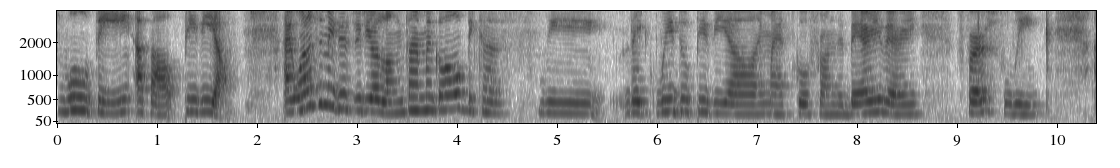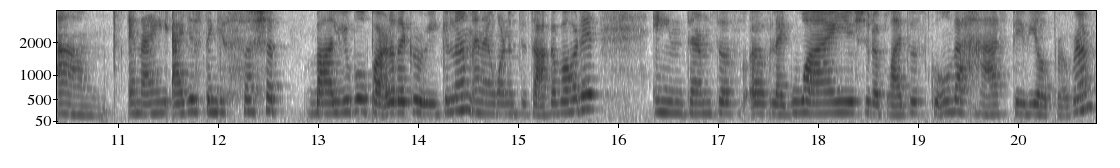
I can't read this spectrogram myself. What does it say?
will be about PBL. I wanted to make this video a long time ago because we like we do PBL in my school from the very very first week um, and I, I just think it's such a valuable part of the curriculum and I wanted to talk about it in terms of, of like why you should apply to a school that has PBL program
